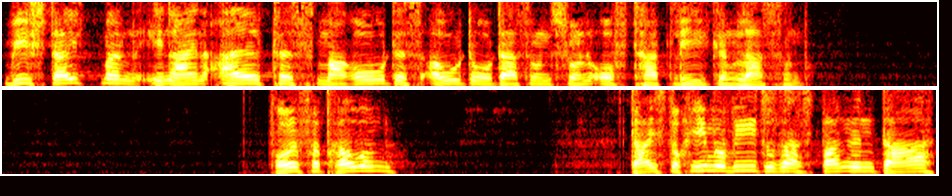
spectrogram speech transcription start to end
Wie steigt man in ein altes, marodes Auto, das uns schon oft hat liegen lassen? Voll Vertrauen? Da ist doch immer wieder das Bangen da,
